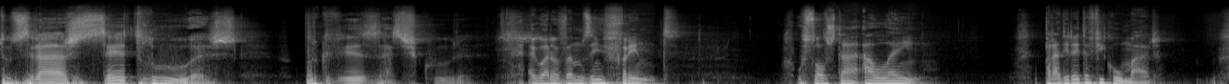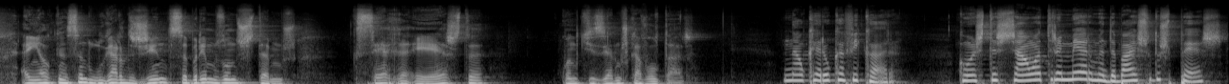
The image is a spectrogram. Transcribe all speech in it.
Tu serás sete luas, porque vês às escuras. Agora vamos em frente. O sol está além. Para a direita fica o mar. Em alcançando o lugar de gente, saberemos onde estamos. Que serra é esta quando quisermos cá voltar? Não quero cá ficar, com este chão a tremer-me debaixo dos pés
